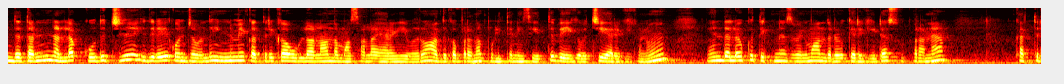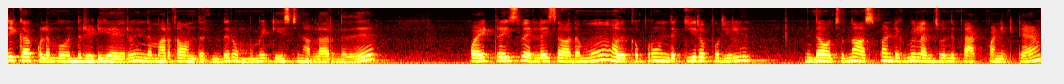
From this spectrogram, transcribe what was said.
இந்த தண்ணி நல்லா கொதிச்சு இதிலே கொஞ்சம் வந்து இன்னுமே கத்திரிக்காய் உள்ளலாம் அந்த மசாலா இறங்கி வரும். அதுக்கப்புறம் தான் புளி தண்ணி சேர்த்து வேக வச்சு இறக்கிக்கணும். எந்த அளவுக்கு திக்னஸ் வேணுமோ அந்த அளவுக்கு இறக்கிட்டால் சூப்பரான கத்திரிக்காய் குழம்பு வந்து ரெடி ஆயிரும். இந்த மாதிரி தான் வந்திருந்து ரொம்பவுமே டேஸ்ட் நல்லா இருந்தது. ஒயிட் ரைஸ் வெள்ளை சாதமும் அதுக்கப்புறம் இந்த கீரை பொரியல் இதான் வச்சுருந்தோம் ஹஸ்பண்டுக்குமே லஞ்ச் வந்து பேக் பண்ணிக்கிட்டேன்.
